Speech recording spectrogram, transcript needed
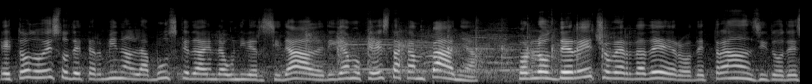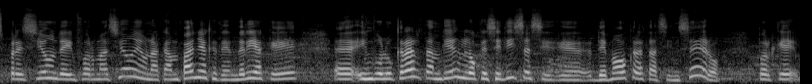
y todo eso determina la búsqueda en la universidad. Digamos que esta campaña por los derechos verdaderos de tránsito, de expresión, de información, es una campaña que tendría que eh, involucrar también lo que se dice eh, demócrata sincero, porque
